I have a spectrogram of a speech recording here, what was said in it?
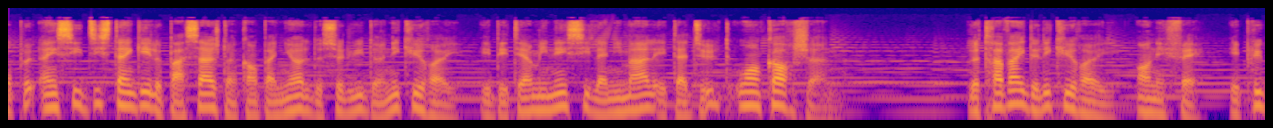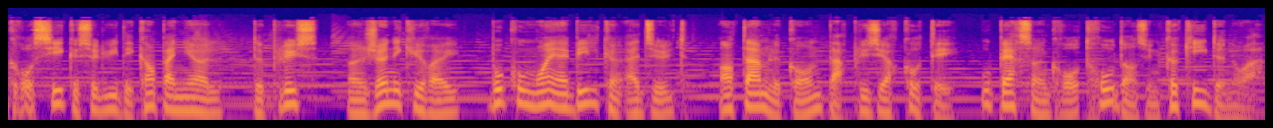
On peut ainsi distinguer le passage d'un campagnol de celui d'un écureuil et déterminer si l'animal est adulte ou encore jeune. Le travail de l'écureuil, en effet, est plus grossier que celui des campagnols. De plus, un jeune écureuil, beaucoup moins habile qu'un adulte, entame le cône par plusieurs côtés ou perce un gros trou dans une coquille de noix.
